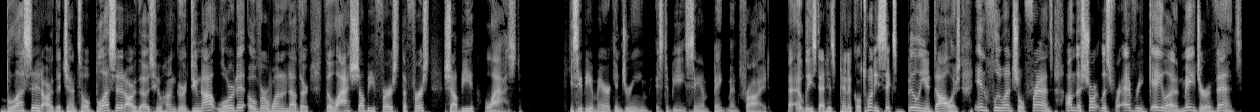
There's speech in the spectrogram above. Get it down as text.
Blessed are the gentle, blessed are those who hunger. Do not lord it over one another. The last shall be first, the first shall be last. You see, the American dream is to be Sam Bankman Fried, at least at his pinnacle. $26 billion, influential friends, on the short list for every gala and major event.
